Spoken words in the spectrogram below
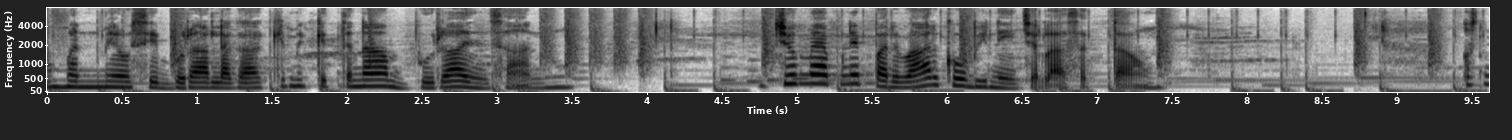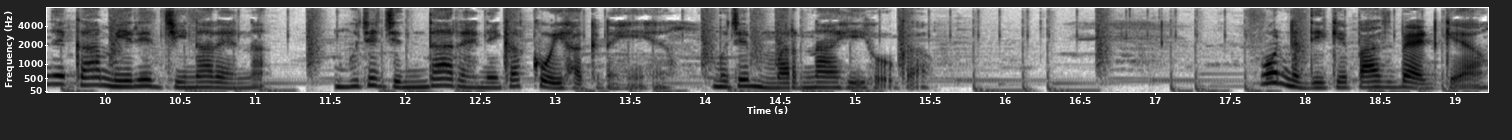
मन में उसे बुरा लगा कि मैं कितना बुरा इंसान हूँ, जो मैं अपने परिवार को भी नहीं चला सकता हूँ। उसने कहा, मेरे जीना रहना, मुझे ज़िंदा रहने का कोई हक नहीं है, मुझे मरना ही होगा। वो नदी के पास बैठ गया।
